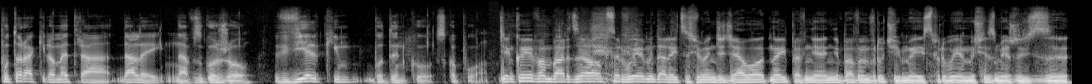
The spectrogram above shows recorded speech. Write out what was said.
półtora kilometra dalej na wzgórzu w wielkim budynku z kopułą. Dziękuję wam bardzo. Obserwujemy dalej, co się będzie działo. No i pewnie niebawem wrócimy i spróbujemy się zmierzyć z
